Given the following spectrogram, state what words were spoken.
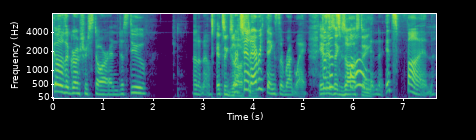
go to the grocery store and just do I don't know. It's exhausting. Pretend everything's the runway. It is it's exhausting. Fun. It's fun.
